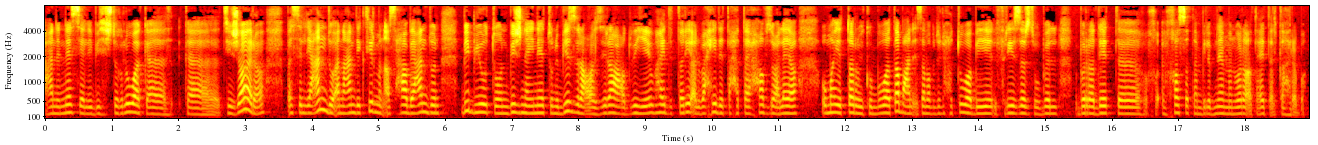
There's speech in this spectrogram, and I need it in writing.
عن الناس اللي بيشتغلوها ك كتجارة بس اللي عنده أنا عندي كثير من أصحابي عندهم ببيوتهم بجنيناتهم بيزرعوا زراعة عضوية وهيدي الطريقة الوحيدة حتى يحافظوا عليها وما يضطروا يكبوها. طبعا إذا ما بدهم يحطوها بالفريزرز وبالبرادات خاصة بلبنان من وراء قطعات الكهرباء.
